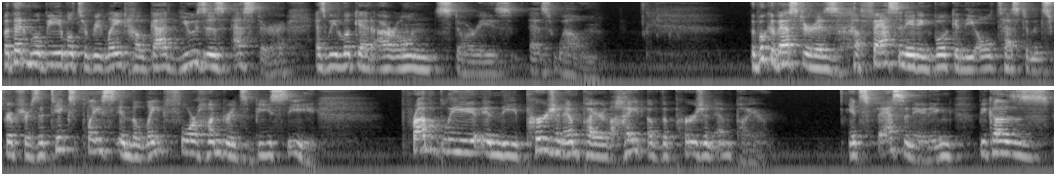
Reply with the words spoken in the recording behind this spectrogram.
But then we'll be able to relate how God uses Esther as we look at our own stories as well. The book of Esther is a fascinating book in the Old Testament scriptures. It takes place in the late 400s BC, probably in the Persian Empire, the height of the Persian Empire. It's fascinating because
